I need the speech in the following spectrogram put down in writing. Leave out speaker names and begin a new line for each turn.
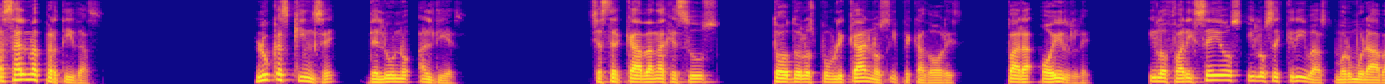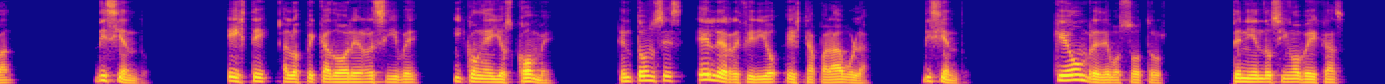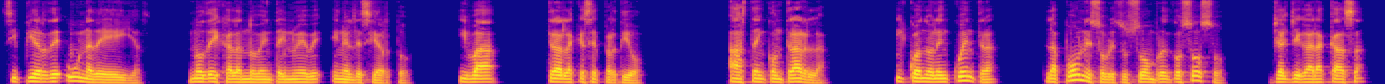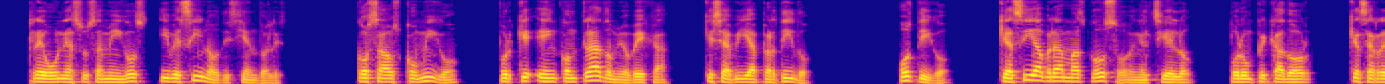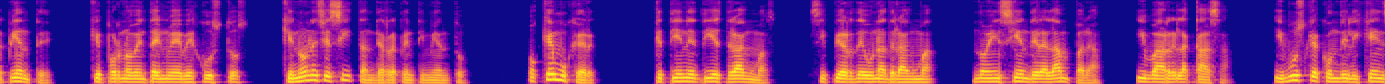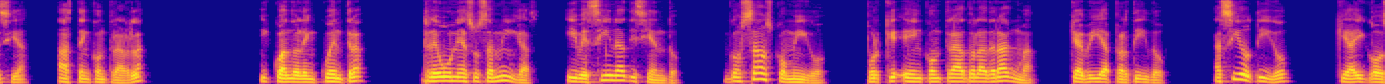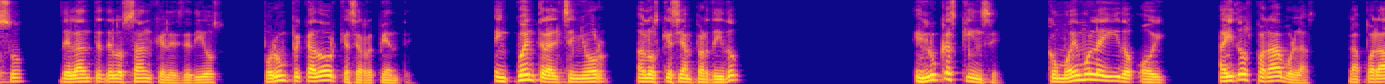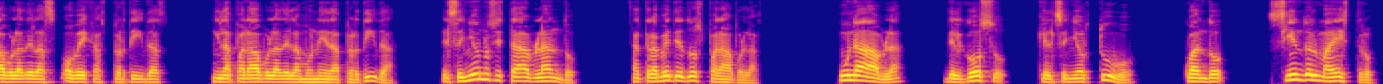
Las almas perdidas. Lucas 15, del 1 al 10. Se acercaban a Jesús todos los publicanos y pecadores para oírle, y los fariseos y los escribas murmuraban, diciendo, Este a los pecadores recibe y con ellos come. Entonces él le refirió esta parábola, diciendo, ¿Qué hombre de vosotros, teniendo cien ovejas, si pierde una de ellas, no deja las noventa y nueve en el desierto y va tras la que se perdió hasta encontrarla. Y cuando la encuentra, la pone sobre sus hombros gozoso y al llegar a casa, reúne a sus amigos y vecinos diciéndoles, Gozaos conmigo, porque he encontrado mi oveja que se había perdido. Os digo que así habrá más gozo en el cielo por un pecador que se arrepiente que por noventa y nueve justos que no necesitan de arrepentimiento? ¿O qué mujer que tiene diez dracmas, si pierde una dracma, no enciende la lámpara y barre la casa y busca con diligencia hasta encontrarla? Y cuando la encuentra, reúne a sus amigas y vecinas diciendo, Gozaos conmigo, porque he encontrado la dracma que había perdido. Así os digo que hay gozo delante de los ángeles de Dios por un pecador que se arrepiente. ¿Encuentra el Señor a los que se han perdido? En Lucas 15, como hemos leído hoy, hay dos parábolas, la parábola de las ovejas perdidas y la parábola de la moneda perdida. El Señor nos está hablando a través de dos parábolas. Una habla del gozo que el Señor tuvo cuando, siendo el maestro,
